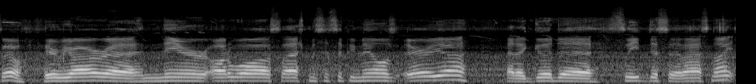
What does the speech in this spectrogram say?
So here we are uh, near Ottawa slash Mississippi Mills area. Had a good uh, sleep this uh, last night.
